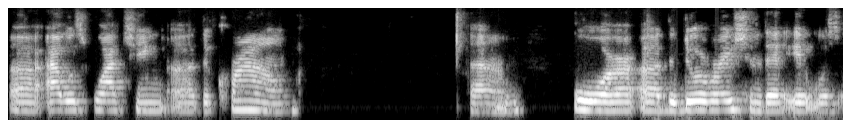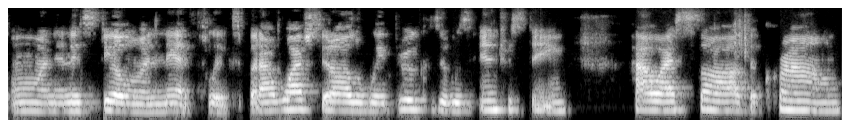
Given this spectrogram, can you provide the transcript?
Uh, I was watching uh, The Crown um, for uh, the duration that it was on, and it's still on Netflix, but I watched it all the way through because it was interesting how I saw The Crown.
